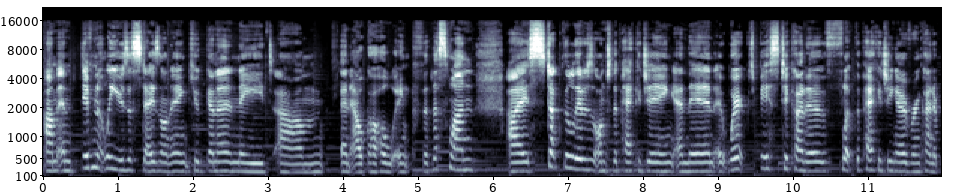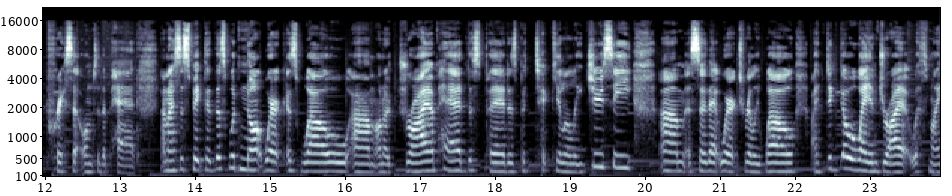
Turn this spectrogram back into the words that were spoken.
Um, and definitely use a StazOn ink. You're gonna need um, an alcohol ink for this one. I stuck the letters onto the packaging and then it worked best to kind of flip the packaging over and kind of press it onto the pad. And I suspect that this would not work as well um, on a drier pad. This pad is particularly juicy, um, so that worked really well well. I did go away and dry it with my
